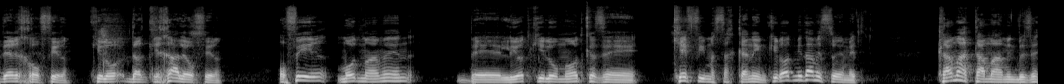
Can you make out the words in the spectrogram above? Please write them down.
דרך אופיר. כאילו, דרכך לאופיר. אופיר מאוד מאמן בלהיות כאילו מאוד כזה כיף עם השחקנים, כאילו עד מידה מסוימת. כמה אתה מאמין בזה?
